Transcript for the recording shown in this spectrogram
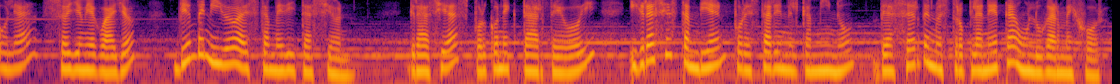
Hola, soy Emi Aguayo. Bienvenido a esta meditación. Gracias por conectarte hoy y gracias también por estar en el camino de hacer de nuestro planeta un lugar mejor.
